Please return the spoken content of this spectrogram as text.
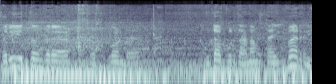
ಸರಿ ಇತ್ತಂದ್ರೆ ಒಪ್ಕೊಂಡು. ಬರ್ತಾ ನಮ್ಮ ತಾಯಿಗೆ ಬರ್ರಿ.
